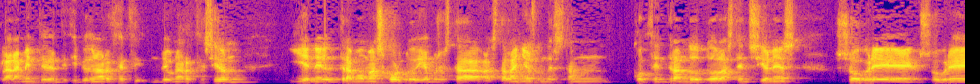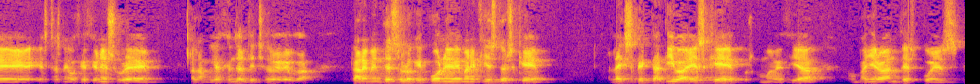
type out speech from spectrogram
claramente de anticipio de una, de una recesión y en el tramo más corto, digamos, hasta, hasta el año es donde se están concentrando todas las tensiones sobre, sobre estas negociaciones sobre la ampliación del techo de deuda. Claramente eso lo que pone de manifiesto es que la expectativa es que, pues como decía el compañero antes, pues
